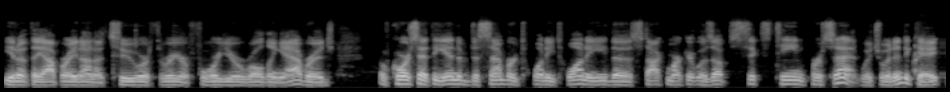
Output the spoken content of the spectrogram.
you know, if they operate on a two or three or four year rolling average. Of course, at the end of December 2020, the stock market was up 16%, which would indicate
